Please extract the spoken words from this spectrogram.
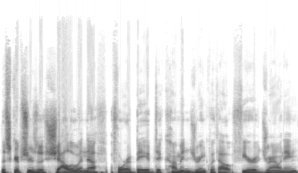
The scriptures are shallow enough for a babe to come and drink without fear of drowning,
